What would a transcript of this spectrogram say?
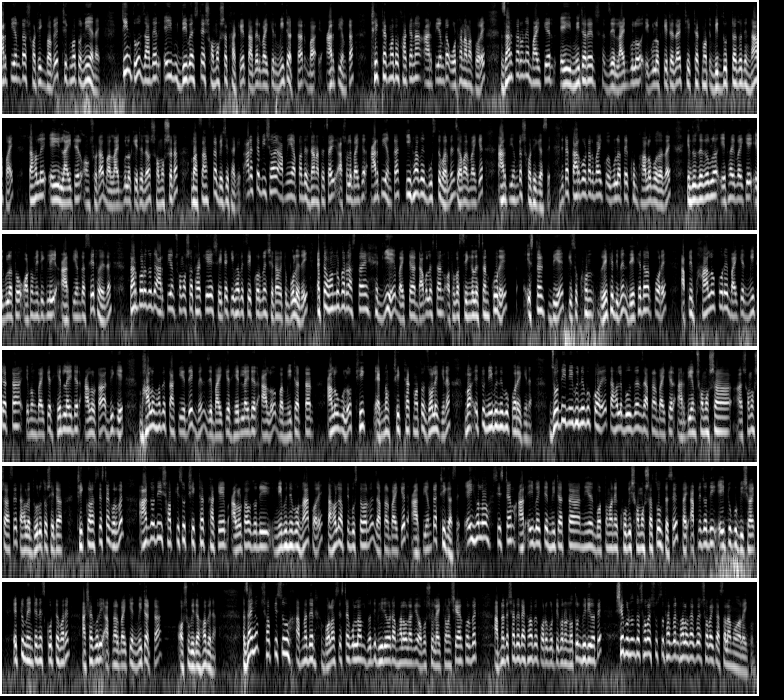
আরপিএমটা সঠিকভাবে ঠিকমতো নিয়ে নেয়। কিন্তু যাদের এই ডিভাইসটায় সমস্যা থাকে, তাদের বাইকের মিটারটার বা আরপিএমটা ঠিকঠাক মতো থাকে না, আরপিএমটা ওঠানামা করে। যার কারণে বাইকের এই মিটারের যে লাইটগুলো, এগুলো কেটে যায়, ঠিকঠাক মতো বিদ্যুৎটা যদি না পায়, তাহলে এই লাইটের অংশটা বা লাইটগুলো কেটে যাওয়ার সমস্যাটা বা চান্সটা বেশি থাকে। আরেকটা বিষয় আমি আপনাদের জানাতে চাই, আসলে বাইকের আরপিএমটা কীভাবে বুঝতে পারবেন যে আমার বাইকের আরপিএমটা সঠিক আছে? যেটা কার্বোটার বাইক ওইগুলোতে খুব ভালো বোঝা যায়, কিন্তু যেগুলো এফআই বাইকে, এগুলো তো অটোমেটিকলি আরপিএমটা সেট হয়ে যায়। তারপরে যদি আরপিএম সমস্যা থাকে, সেইটা কীভাবে চেক করবেন সেটাও একটু বলে দেই। একটা অন্ধকার রাস্তায় গিয়ে বাইকটা ডাবল স্ট্যান্ড অথবা সিঙ্গেল স্ট্যান্ড করে স্টার্ট দিয়ে কিছুক্ষণ রেখে দিবেন। রেখে দেওয়ার পরে আপনি ভালো করে বাইকের মিটারটা এবং বাইকের হেডলাইটের আলোটা দিকে ভালোভাবে তাকিয়ে দেখবেন যে বাইকের হেডলাইটের আলো বা মিটারটার আলোগুলো ঠিক একদম ঠিকঠাক মতো জ্বলে কিনা বা একটু নিবু নিবু করে কিনা। যদি নিবু নিবু করে, তাহলে বুঝবেন যে আপনার বাইকের আরপিএম সমস্যা সমস্যা আছে, তাহলে দ্রুত সেটা ঠিক করার চেষ্টা করবেন। আর যদি সব কিছু ঠিকঠাক থাকে, আলোটাও যদি নিভু নিভু না করে, তাহলে আপনি বুঝতে পারবেন যে আপনার বাইকের আরপিএমটা ঠিক আছে। এই হলো সিস্টেম আর এই বাইকটির মিটারটা নিয়ে বর্তমানে খুবই সমস্যা চলতেছে। তাই আপনি যদি এইটুকু বিষয় একটু মেনটেনেন্স করতে পারেন, আশা করি আপনার বাইকের মিটারটা অসুবিধা হবে না। যাই হোক সব কিছু আপনাদের বলার চেষ্টা করলাম। যদি ভিডিওটা ভালো লাগে, অবশ্যই লাইক কমেন্ট শেয়ার করবেন। আপনাদের সাথে দেখা হবে পরবর্তী কোনো নতুন ভিডিওতে। সে পর্যন্ত সবাই সুস্থ থাকবেন, ভালো থাকবেন। সবাইকে আসসালামু আলাইকুম।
